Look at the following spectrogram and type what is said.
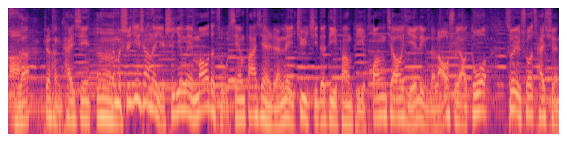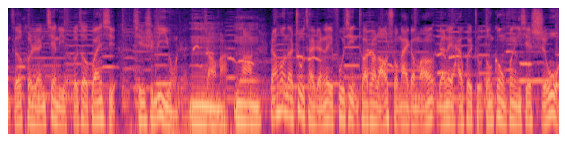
啊，这很开心。那么实际上呢，也是因为猫的祖先发现人类聚集的地方比荒郊野岭的老鼠要多，所以说才选择和人建立合作关系，其实是利用人，你知道吗？啊，然后呢，住在人类附近抓抓老鼠卖个萌，人类还会主动供奉一些食物，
